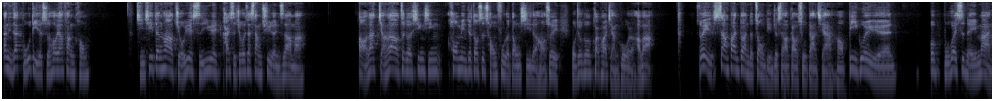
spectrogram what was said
那你在谷底的时候要放空，景气灯号九月、十一月开始就会再上去了，你知道吗？好，那讲到这个星星后面就都是重复的东西的哈，所以我就都快快讲过了，好不好？所以上半段的重点就是要告诉大家，好，碧桂园不不会是雷曼，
